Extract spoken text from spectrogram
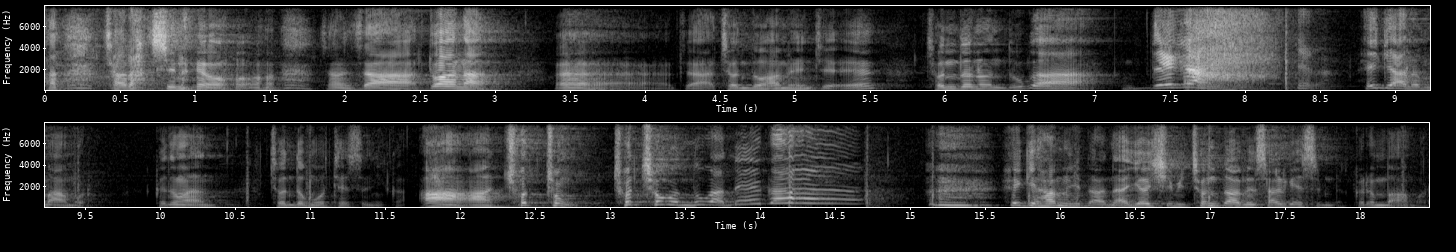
잘하시네요. 자, 자, 또 하나. 어, 자, 전도하면 이제, 전도는 누가, 내가, 내가, 회개하는 마음으로. 그동안 전도 못했으니까. 아, 아, 초청. 초청은 누가, 내가. 회개합니다. 나 열심히 전도하며 살겠습니다. 그런 마음으로.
